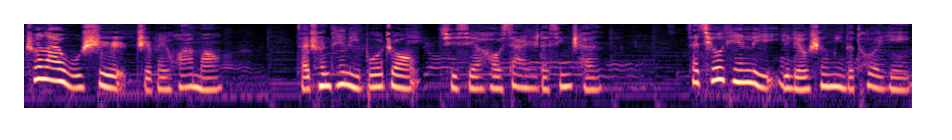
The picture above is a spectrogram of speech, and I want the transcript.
春来无事，只被花忙。在春天里播种，去邂逅夏日的星辰；在秋天里遗留生命的拓印，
